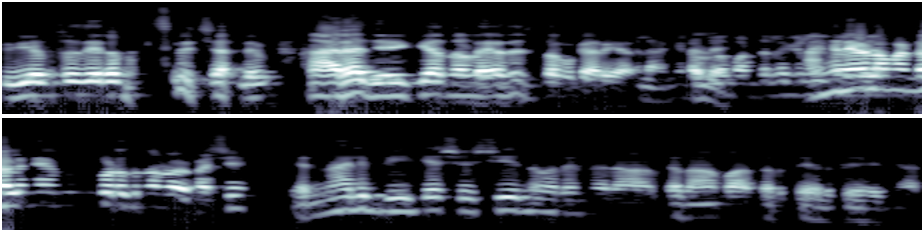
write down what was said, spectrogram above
പി എം സുധീരൻ മത്സരിച്ചാലും ആരാ ജയിക്കുക എന്നുള്ള ഏകദേശം നമുക്കറിയാം അങ്ങനെയുള്ള മണ്ഡലങ്ങൾ കൊടുക്കുന്നുണ്ട്. പക്ഷെ എന്നാലും പി കെ ശശി എന്ന് പറയുന്ന ഒരാൾ കഥാപാത്രത്തെ എടുത്തു കഴിഞ്ഞാൽ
